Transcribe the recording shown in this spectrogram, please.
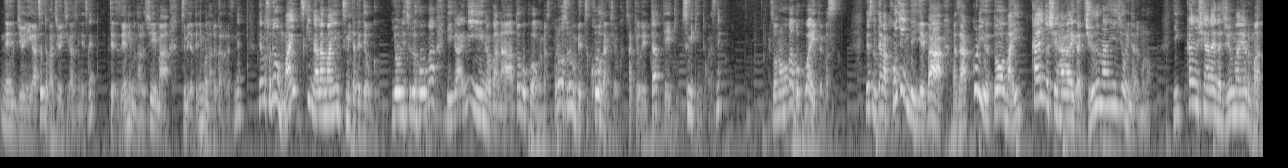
ね、12月とか11月にですね。節税にもなるし、まあ、積み立てにもなるからですね。でもそれを毎月7万円積み立てておく。ようにする方が意外にいいのかなと僕は思います。これもそれも別口座にしておく。先ほど言った定期積み金とかですね。その方が僕はいいと思います。ですので、まあ、個人で言えば、まあ、ざっくり言うと、まあ、1回の支払いが10万以上になるもの。1回の支払いが10万より、まあ、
